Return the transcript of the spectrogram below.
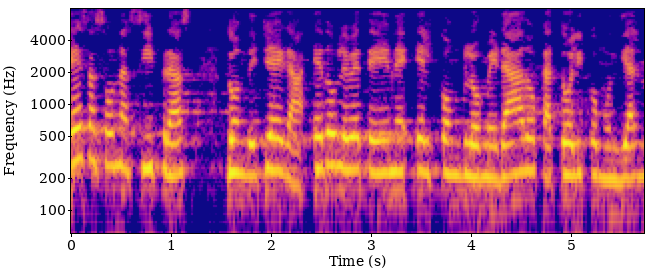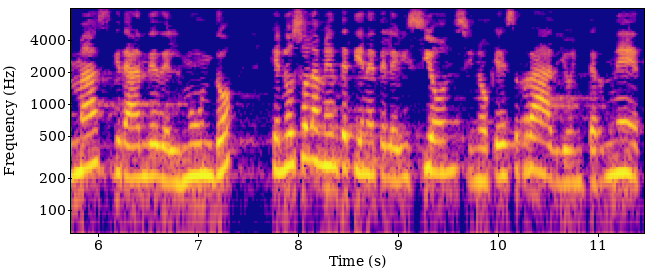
esas son las cifras donde llega EWTN, el conglomerado católico mundial más grande del mundo, que no solamente tiene televisión, sino que es radio, internet,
